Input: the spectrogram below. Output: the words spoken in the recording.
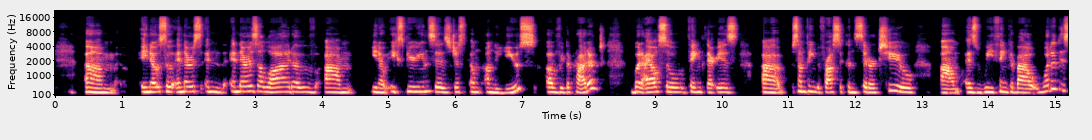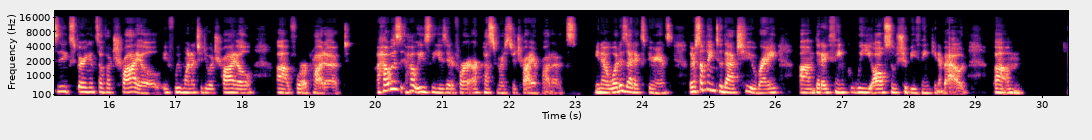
Um, you know so and there's and and there's a lot of um, you know experiences just on, on the use of the product. But i also think there is uh, something for us to consider too um, as we think about what is the experience of a trial if we wanted to do a trial uh, for a product. How is how easily is it for our customers to try our products? You know what is that experience? There's something to that too right? Um, that i think we also should be thinking about. Um,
